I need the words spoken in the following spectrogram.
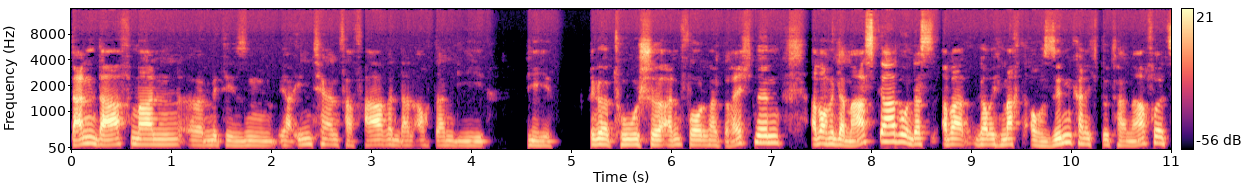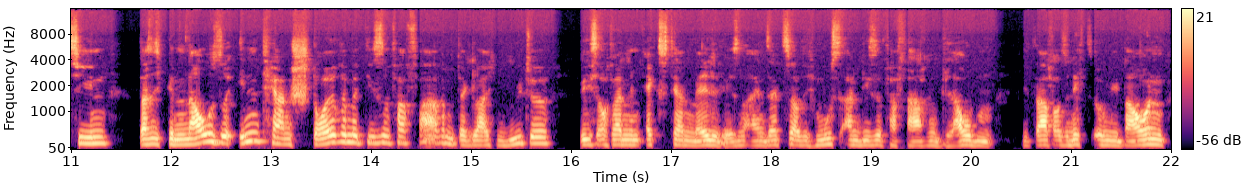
dann darf man äh, mit diesen ja, internen Verfahren dann auch dann die, die regulatorische Anforderung halt berechnen, aber auch mit der Maßgabe, und das aber, glaube ich, macht auch Sinn, kann ich total nachvollziehen, dass ich genauso intern steuere mit diesem Verfahren, mit der gleichen Güte, wie ich es auch dann im externen Meldewesen einsetze. Also ich muss an diese Verfahren glauben. Ich darf also nichts irgendwie bauen,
